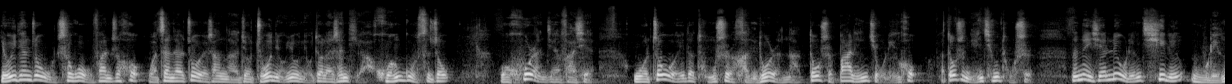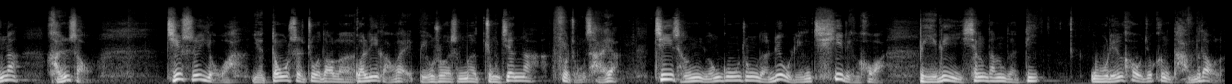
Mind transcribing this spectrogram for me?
有一天中午吃过午饭之后，我站在座位上呢，就左扭右扭，锻炼身体啊，环顾四周。我忽然间发现，我周围的同事很多人呢，都是八零九零后都是年轻同事。那那些六零七零五零呢，很少。即使有啊，也都是做到了管理岗位，比如说什么总监呐、副总裁呀。基层员工中的六零七零后啊，比例相当的低，五零后就更谈不到了。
